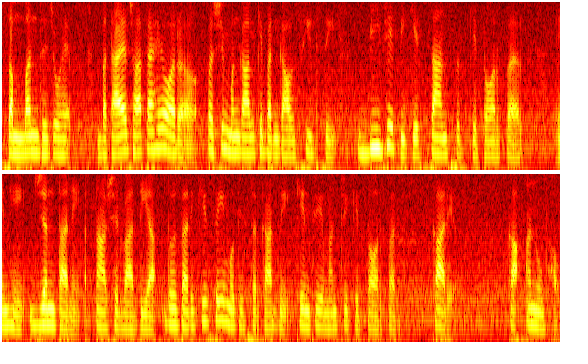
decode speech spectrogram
संबंध जो है बताया जाता है और पश्चिम बंगाल के बनगांव सीट से बीजेपी के सांसद के तौर पर इन्हें जनता ने अपना आशीर्वाद दिया। 2021 से मोदी सरकार में केंद्रीय मंत्री के तौर पर कार्य का अनुभव।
